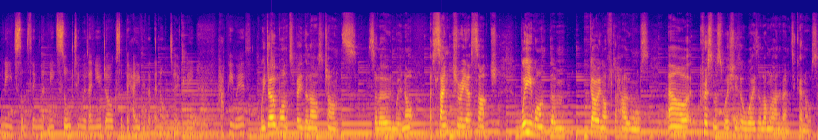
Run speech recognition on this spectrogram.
need something that needs sorting with their new dog, some behaviour that they're not totally happy with. We don't want to be the last chance saloon. We're not a sanctuary as such. We want them going off to homes. Our Christmas wish is always a long line of empty kennels.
